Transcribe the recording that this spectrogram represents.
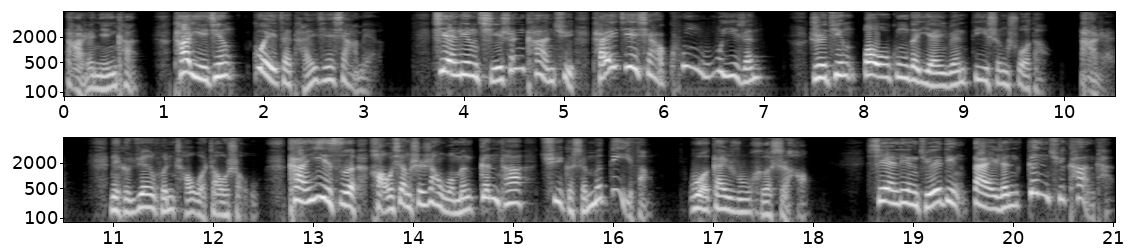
大人，您看，他已经跪在台阶下面了。”县令起身看去，台阶下空无一人。只听包公的演员低声说道：“大人。”那个冤魂朝我招手，看意思好像是让我们跟他去个什么地方，我该如何是好？县令决定带人跟去看看。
